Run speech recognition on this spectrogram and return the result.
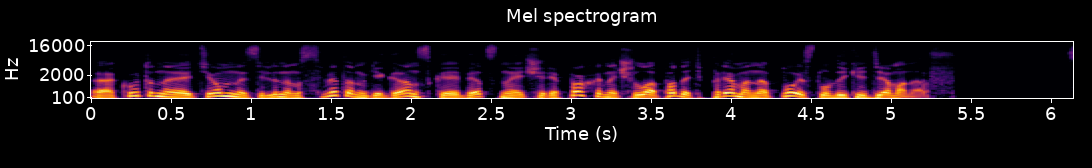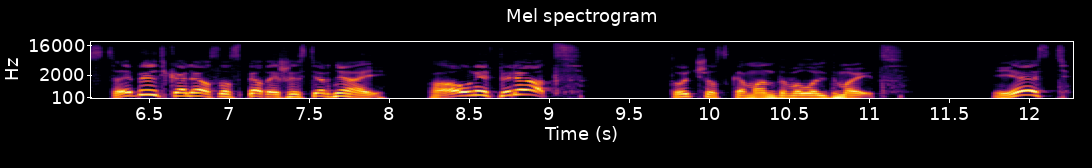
Окутанная темно-зеленым светом гигантская бедственная черепаха начала падать прямо на пояс ладыки демонов. «Сцепить колеса с пятой шестерней! Полный вперед! Тотчас командовал Альдмейт. «Есть!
